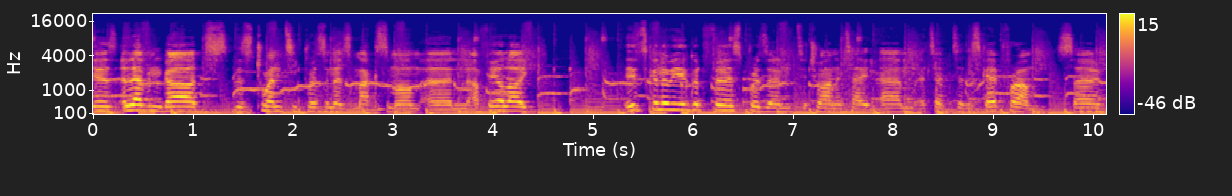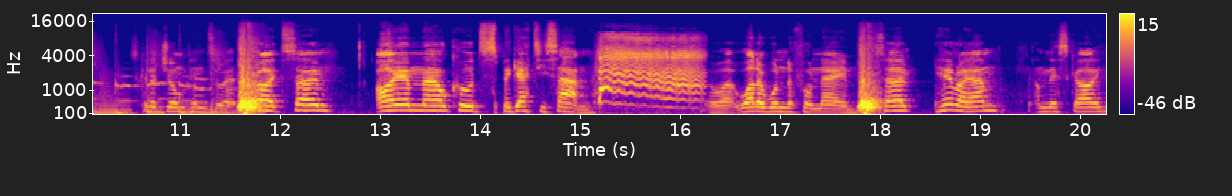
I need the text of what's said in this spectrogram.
There's 11 guards, there's 20 prisoners maximum, and I feel like it's gonna be a good first prison to try and take, um, attempt to escape from. So, just gonna jump into it. Right, so I am now called Spaghetti San. what a wonderful name. So here I am. I'm this guy.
